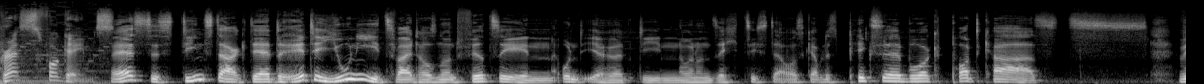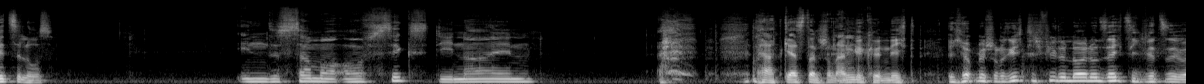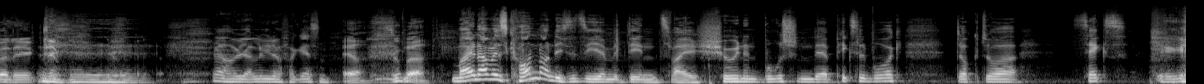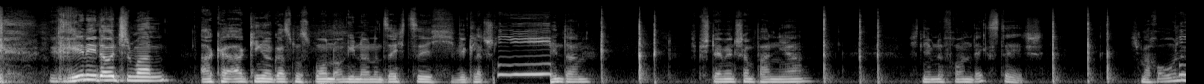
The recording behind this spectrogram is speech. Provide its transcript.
Press for Games. Es ist Dienstag, der 3. Juni 2014 und ihr hört die 69. Ausgabe des Pixelburg Podcasts. Witzelos. In the summer of 69. Er hat gestern schon angekündigt. Ich habe mir schon richtig viele 69 Witze überlegt. Ja, habe ich alle wieder vergessen. ja, super. Mein Name ist Con und ich sitze hier mit den zwei schönen Burschen der Pixelburg. Dr. Sex René Deutschmann. AKA King Orgasmus Born, Orgi 69. Wir klatschen Hintern. Ich bestelle mir einen Champagner. Ich nehme eine Frau in Backstage. Ich mache ohne.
